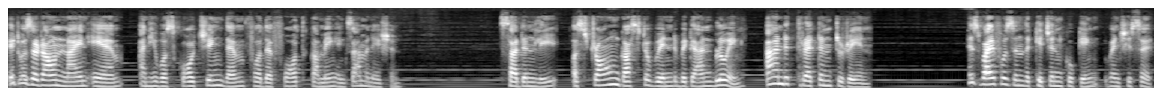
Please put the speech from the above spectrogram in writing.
It was around 9 am and he was coaching them for their forthcoming examination. Suddenly, a strong gust of wind began blowing and it threatened to rain. His wife was in the kitchen cooking when she said,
